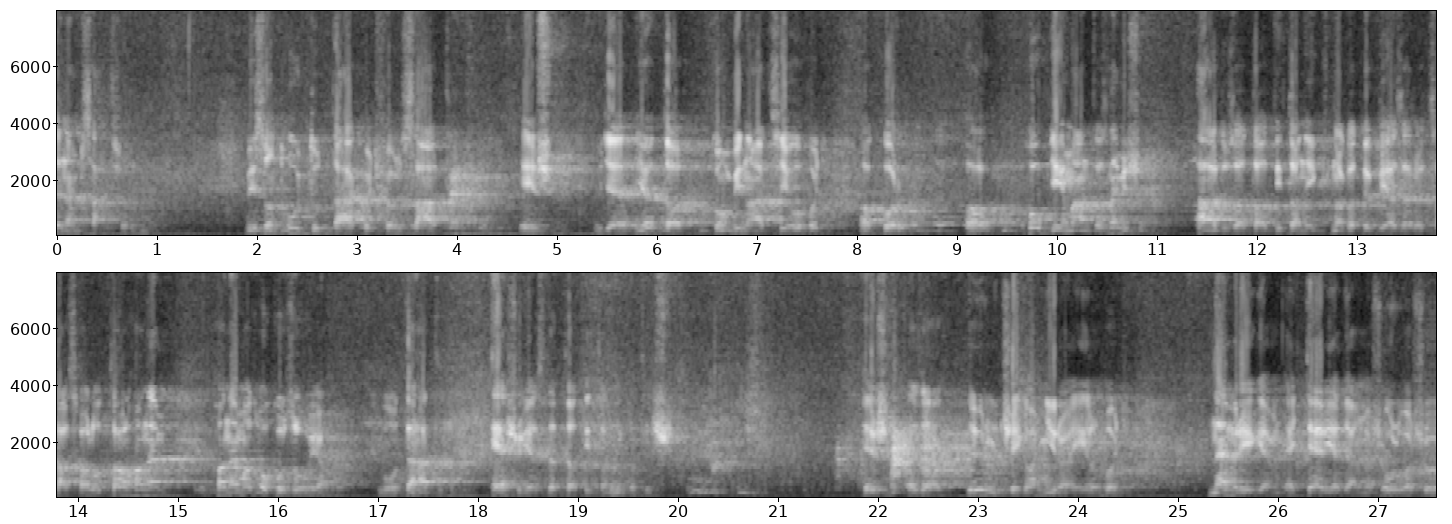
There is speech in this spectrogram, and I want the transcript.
de nem szállt föl. Viszont úgy tudták, hogy felszállt, és ugye jött a kombináció, hogy akkor a Hobbgyémánt az nem is áldozata a Titanicnak a többi 1500 halottal, hanem, hanem az okozója volt. Tehát elsülyeztette a Titanicot is. És ez a őrültség annyira él, hogy nem régen egy terjedelmes olvasó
